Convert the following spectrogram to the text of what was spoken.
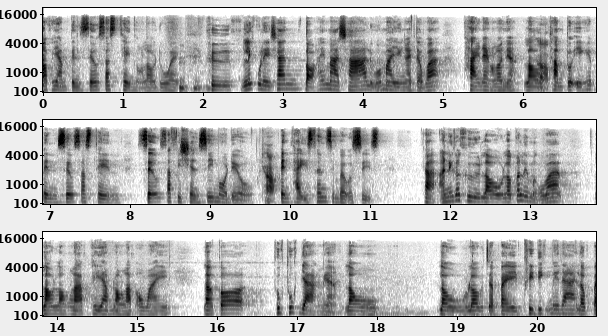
เราพยายามเป็น self-sustain ของเราด้วย คือ regulation ต่อให้มาช้าหรือว่ามายังไง แต่ว่าภายในของเราเนี่ย เราครับทำตัวเองให้เป็น self-sustain self-sufficiency model ครับเป็น Thai Eastern Symbiosis ค่ะ อันนี้ก็คือเราเราก็เลยเหมือนกับว่าเรารองรับพยายามรองรับเอาไว้ แล้วก็ทุกๆอย่างเนี่ยเราเราเราจะไปพิจิตรไม่ได้ เราไป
